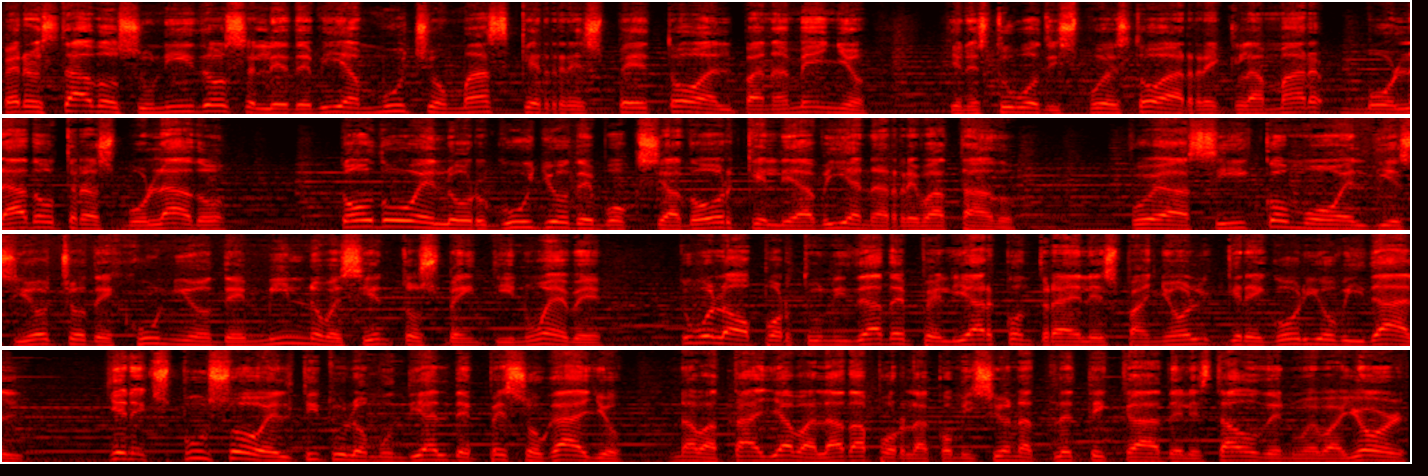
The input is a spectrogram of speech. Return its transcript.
Pero Estados Unidos le debía mucho más que respeto al panameño, quien estuvo dispuesto a reclamar volado tras volado todo el orgullo de boxeador que le habían arrebatado. Fue así como el 18 de junio de 1929 tuvo la oportunidad de pelear contra el español Gregorio Vidal, quien expuso el título mundial de peso gallo, una batalla avalada por la Comisión Atlética del Estado de Nueva York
